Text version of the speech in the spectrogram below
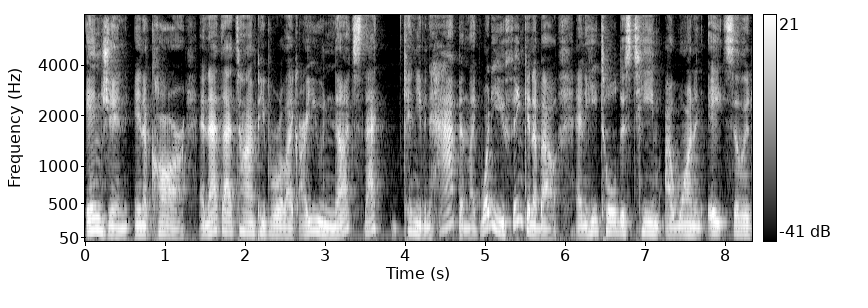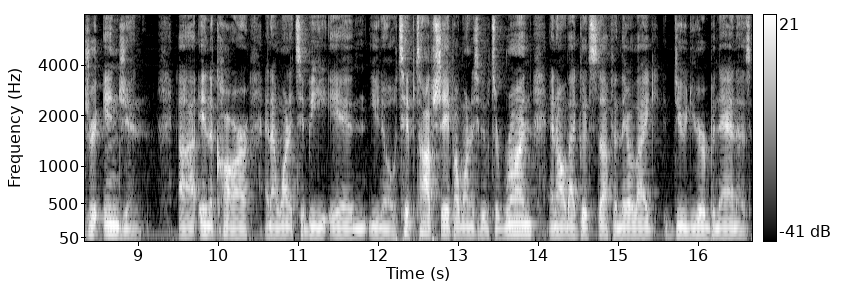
engine in a car. And at that time, people were like, Are you nuts? That can't even happen. Like, what are you thinking about? And he told his team, I want an eight cylinder engine uh, in the car and I want it to be in, you know, tip top shape. I wanted to be able to run and all that good stuff. And they're like, dude, you're bananas.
